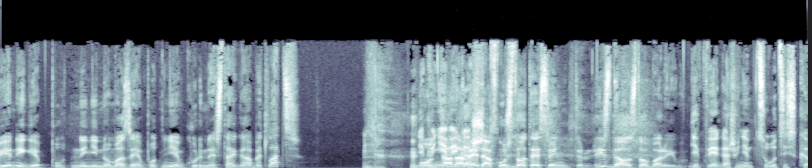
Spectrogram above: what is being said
vienīgie putniņi no maziem putniņiem, kuri nestaigā, bet lec. Ja Un viņi tādā vienkārši- veidā kustoties, viņi tur izdala to barību. Ja vienkārši viņam cūciska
